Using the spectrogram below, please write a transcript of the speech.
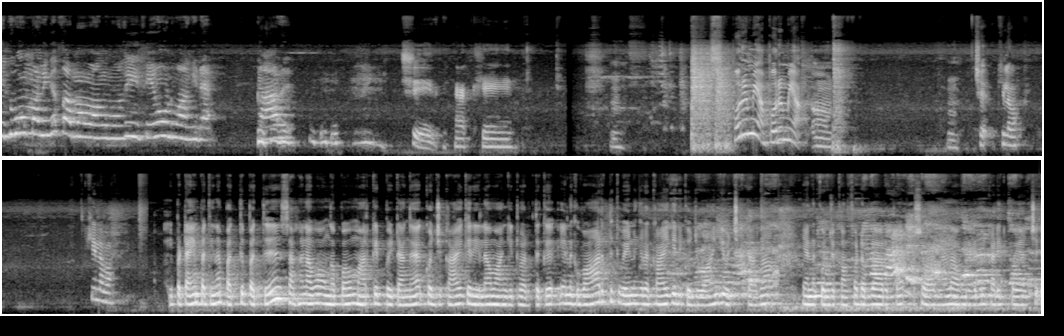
இதுவும் மளிகை சாமான் வாங்கும் போது இதே ஒன்று வாங்கினேன் சரி ஓகே ம். பொறுமையா பொறுமையா. ம் சரி கீழே வா. கீழே வா. இப்போ டைம் பார்த்தீங்கன்னா பத்து பத்து. சகனாவும் அவங்க அப்பாவும் மார்க்கெட் போயிட்டாங்க. கொஞ்சம் காய்கறிலாம் வாங்கிட்டு வரத்துக்கு எனக்கு வாரத்துக்கு வேணுங்கிற காய்கறி கொஞ்சம் வாங்கி வச்சுக்கிட்டா தான் எனக்கு கொஞ்சம் கம்ஃபர்டபுளாக இருக்கும். ஸோ அதனால் அவங்க ரெண்டு பேரும் கடைக்கு போயாச்சு.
